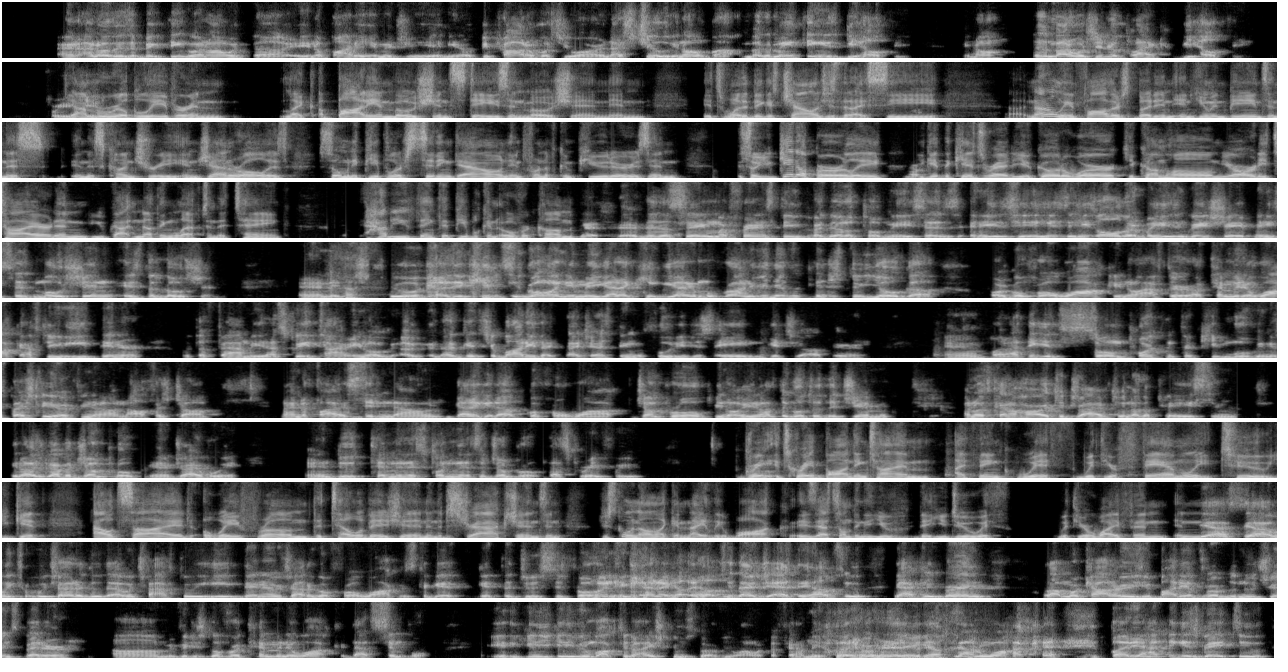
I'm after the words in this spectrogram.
And I know there's a big thing going on with uh, you know body imagery and you know be proud of what you are, and that's true, you know. But, but the main thing is be healthy, you know. Doesn't matter what you look like, be healthy. For you. Yeah, I'm a real believer in like a body in motion stays in motion, and it's one of the biggest challenges that I see. Uh, not only in fathers but in, in human beings in this in this country in general is so many people are sitting down in front of computers and so you get up early, yep. you get the kids ready, you go to work, you come home, you're already tired and you've got nothing left in the tank. How do you think that people can overcome? There's a saying my friend Steve Cardello told me. He says, and he's he, he's he's older, but he's in great shape. And he says, motion is the lotion, and it's true because it keeps you going. I mean, you gotta keep, you gotta move around. Even if you can just do yoga or go for a walk, you know, after a 10 minute walk after you eat dinner, with the family. That's great time. You know, uh, gets your body like digesting the food you just ate and get you out there. And, and but I think it's so important to keep moving, especially if you're not an office job, nine to five, sitting down. You got to get up, go for a walk, jump rope. You know, you don't have to go to the gym. I know it's kind of hard to drive to another place, and you know, just grab a jump rope in a driveway and do 10 minutes, 20 minutes of jump rope. That's great for you great it's great bonding time i think with with your family too. You get outside away from the television and the distractions and just going on like a nightly walk. Is that something that you that you do with with your wife and, and yes yeah we, we try to do that. We try after we eat dinner. We try to go for a walk just to get get the juices flowing again it helps you digest. It helps you you actually burn a lot more calories. Your body absorbs the nutrients better. Um, if you just go for a 10 minute walk that's simple you, you, can even walk to the ice cream store if you want with the family, whatever it is. There Down walk. but yeah, I think it's great to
